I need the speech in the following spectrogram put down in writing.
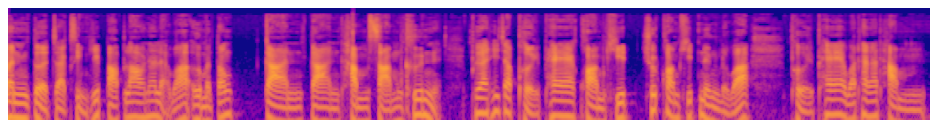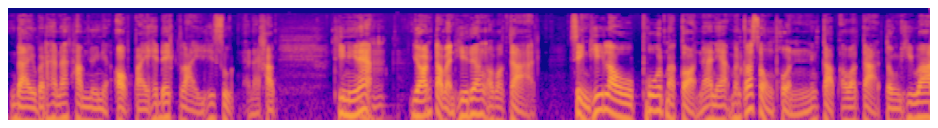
มันเกิดจากสิ่งที่ปั๊บเล่านั่นแหละว่าเออมันต้องการการทำซ้ำขึ้น เพื่อที่จะเผยแพร่ความคิดชุดความคิดหนึ่งหรือว่าเผยแพร่วัฒนธรรมใดวัฒนธรรมหนึ่งเนี่ยออกไปให้ได้ไกลที่สุดนะครับ ทีนี้เนี่ยย้อนกลับมาที่เรื่องอวกาศ สิ่งที่เราพูดมาก่อนหน้านี้มันก็ส่งผลกับอวกาศตรงที่ว่า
